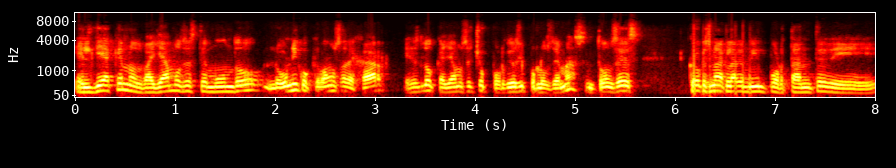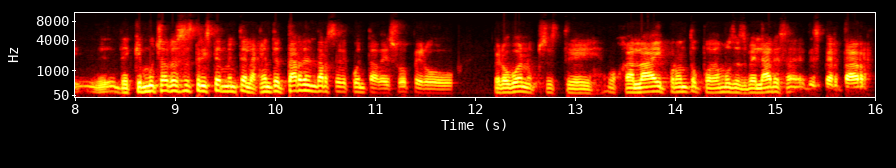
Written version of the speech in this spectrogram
el día que nos vayamos de este mundo, lo único que vamos a dejar es lo que hayamos hecho por Dios y por los demás. Entonces, creo que es una clave muy importante de, de que muchas veces tristemente la gente tarda en darse de cuenta de eso, pero pero bueno, pues este, ojalá y pronto podamos desvelar, esa, despertar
